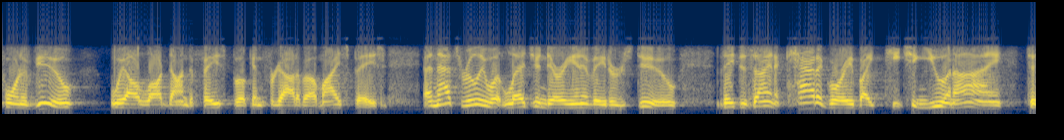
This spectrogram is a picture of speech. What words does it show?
point of view, we all logged on to Facebook and forgot about MySpace. And that's really what legendary innovators do. They design a category by teaching you and I to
